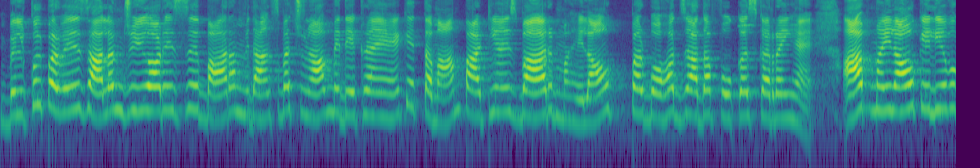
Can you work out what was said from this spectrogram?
बिल्कुल परवेज आलम जी और इस बार हम विधानसभा चुनाव में देख रहे हैं कि तमाम पार्टियाँ इस बार महिलाओं पर बहुत ज़्यादा फोकस कर रही हैं। आप महिलाओं के लिए वो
